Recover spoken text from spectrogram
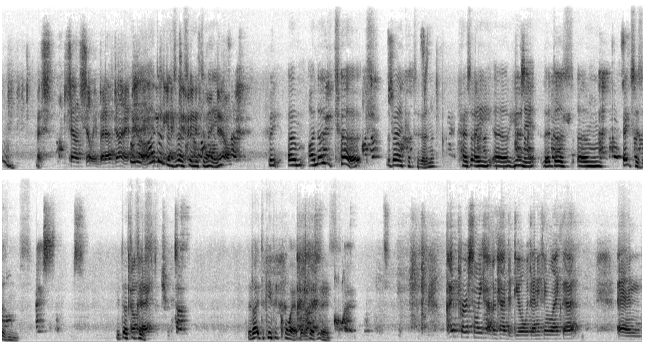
Hmm. That sounds silly, but I've done it. Oh, no, I don't think it sounds silly to me. But um, I know the church, the Benedictine, has a uh, unit that does um, exorcisms. It does okay. exist. They like to keep it quiet, but he does this. I personally haven't had to deal with anything like that, and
